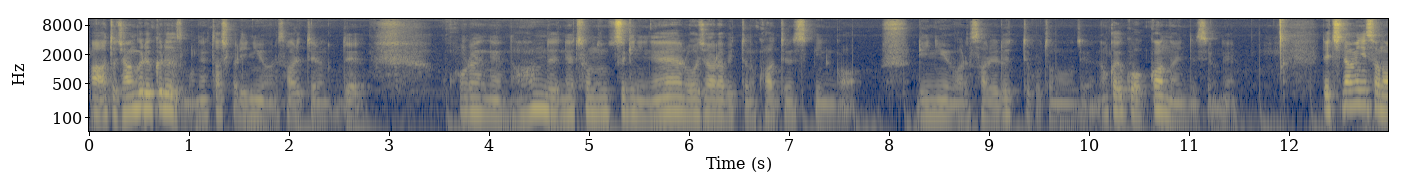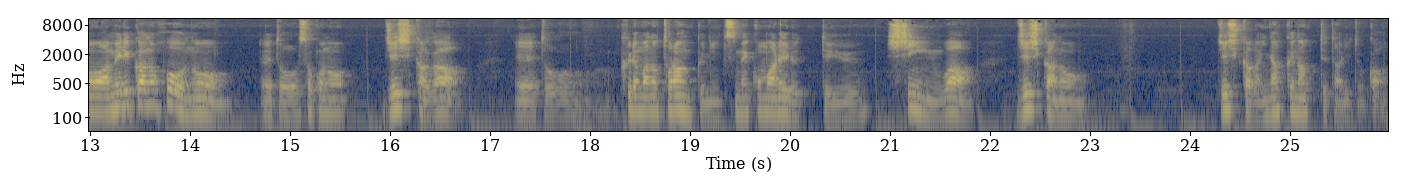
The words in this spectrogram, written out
ああとジャングルクルーズもね確かリニューアルされてるのでこれねなんでねその次にねロージャーラビットのカートゥーンスピンがリニューアルされるってことなのでなんかよくわかんないんですよね。でちなみにそのアメリカの方の、えーと、そこのジェシカが、えーと、車のトランクに詰め込まれるっていうシーンはジェシカのジェシカがいなくなってたりとか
